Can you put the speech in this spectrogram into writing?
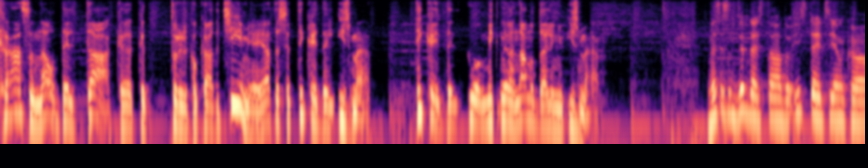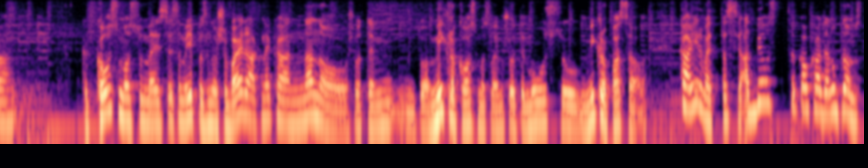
krāsa nav dēļ tā, ka, ka tur ir kaut kāda ķīmija. Ja? Tas ir tikai dēļ izmēra. Tikai dēļ to mik- nanodaļiņu izmēra. Es esmu dzirdējis tādu izteicienu, ka, ka kosmosu mēs esam iepazinuši vairāk nekā nano šo te, mikrokosmosu vai šo mūsu mikropasauli. Kā ir, vai tas atbilst kaut kādā, nu, protams,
